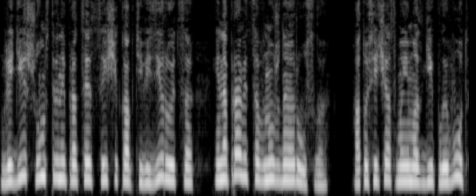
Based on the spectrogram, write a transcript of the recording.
Глядишь, умственный процесс сыщика активизируется и направится в нужное русло. А то сейчас мои мозги плывут,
